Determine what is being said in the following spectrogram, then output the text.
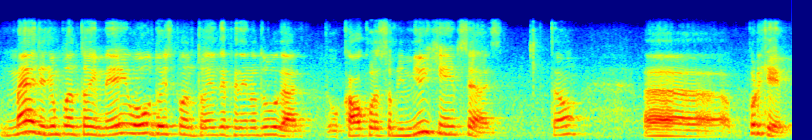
média de um plantão e meio ou dois plantões, dependendo do lugar. O cálculo é sobre quinhentos reais. Então, uh, por quê?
